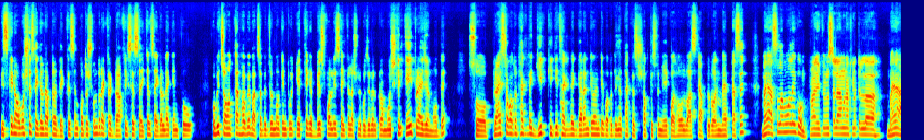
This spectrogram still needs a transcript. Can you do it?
স্ক্রিনে অবশ্যই সাইকেলটা আপনারা দেখতেছেন কত সুন্দর একটা সাইকেল সাইকেলটা কিন্তু খুবই চমৎকার হবে বাচ্চাদের জন্য কিন্তু এর থেকে বেস্ট কোয়ালিটির সাইকেল আসলে খুঁজে বের করা মুশকিল এই প্রাইজের মধ্যে। সো প্রাইসটা কত থাকবে গিফট কি কি থাকবে গ্যারান্টি ওয়ারেন্টি কতদিনের থাকতেছে সবকিছু নিয়ে কথা বলব আজকে আব্দুর রহিম ভাইয়ের কাছে। ভাই আসসালামু আলাইকুম। ওয়ালাইকুম আসসালাম রহমতুল্লাহ। ভাইয়া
